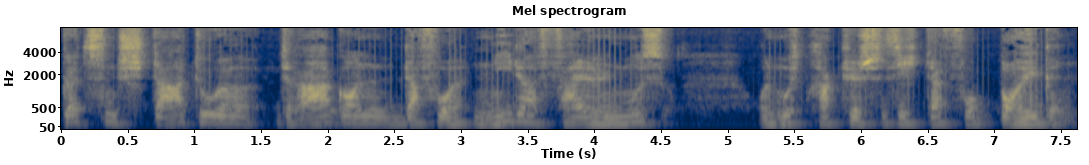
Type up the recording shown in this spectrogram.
Götzenstatue Dragon davor niederfallen muss und muss praktisch sich davor beugen.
